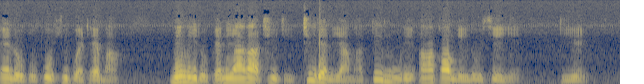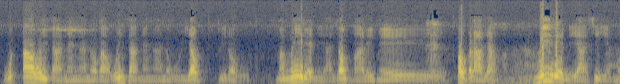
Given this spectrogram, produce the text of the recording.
အဲ့လိုကိုကိုရှုွက်ထဲမှာမိမိတို့ဘယ်နေရာကထိထိထိတဲ့နေရာမှာတိမှုတွေအားကောင်းနေလို့ရှိရင်ဒီအဝိဇ္ဇာနိုင်ငံတော်ကဝိဇ္ဇာနိုင်ငံတော်ကိုရောက်ပြီးတော့ မမေ့တဲ့နေရာရောက်ပါလိမ့်မယ်ဟုတ်ကလားဗျာမေ့တဲ့နေရာရှိရင်မ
